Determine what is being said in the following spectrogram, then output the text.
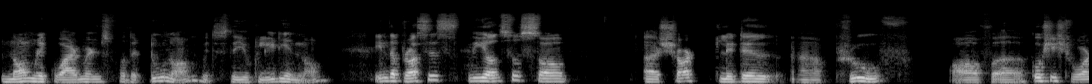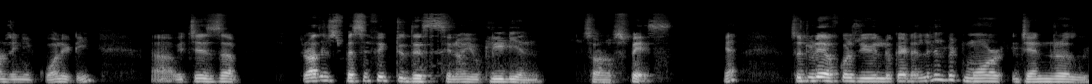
norm requirements for the 2 norm, which is the Euclidean norm. In the process, we also saw a short little uh, proof of uh, Cauchy-Schwarz inequality, uh, which is uh, rather specific to this, you know, Euclidean sort of space. Yeah. So today, of course, we will look at a little bit more general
